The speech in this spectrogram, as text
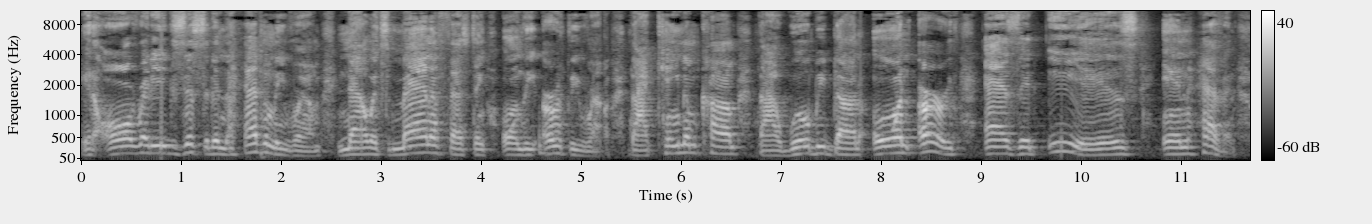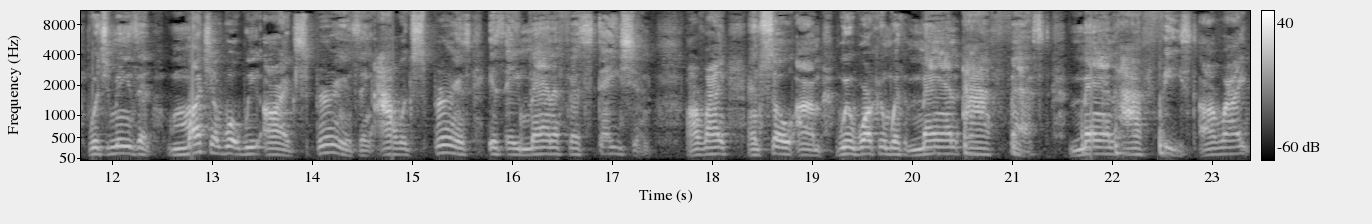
It already existed in the heavenly realm. Now it's manifesting on the earthly realm. Thy kingdom come, thy will be done on earth as it is in heaven, which means that much of what we are experiencing, our experience is a manifestation. All right. And so um, we're working with man I fest, man I feast. All right.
